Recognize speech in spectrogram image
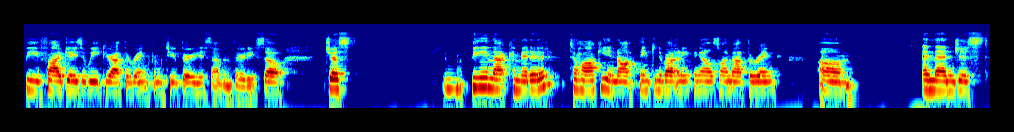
be five days a week. You're at the rink from 2:30 to 7:30. So just being that committed to hockey and not thinking about anything else I'm at the rink. Um, and then just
